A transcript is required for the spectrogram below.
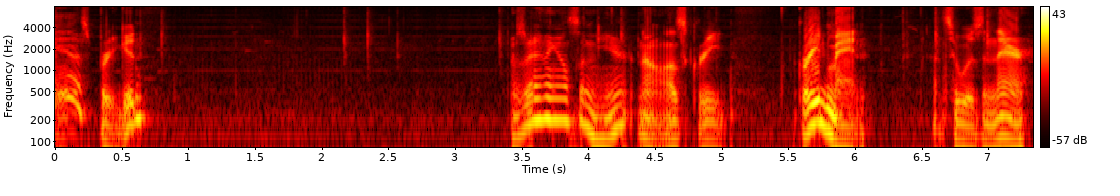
Yeah, that's pretty good. Was there anything else in here? No, that's Greed. Greed Man. That's who was in there.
